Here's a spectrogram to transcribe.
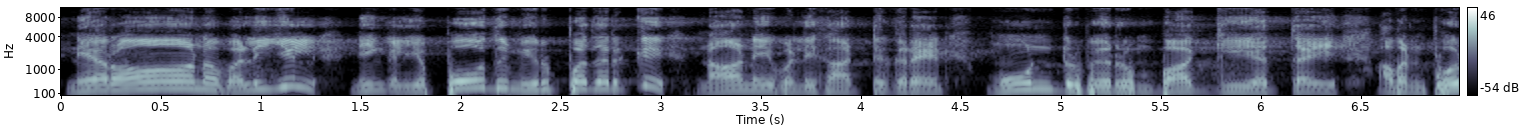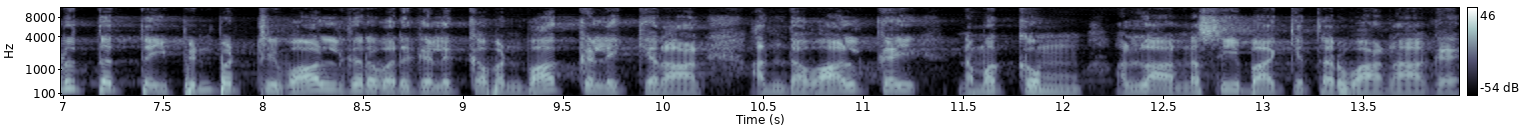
நேரான வழியில் நீங்கள் எப்போதும் இருப்பதற்கு நானே வழிகாட்டு காட்டுகிறேன் மூன்று பெரும் பாக்கியத்தை அவன் பொருத்தத்தை பின்பற்றி வாழ்கிறவர்களுக்கு அவன் வாக்களிக்கிறான். அந்த வாழ்க்கை நமக்கும் அல்லாஹ் நசீபாக்கி தருவானாக.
